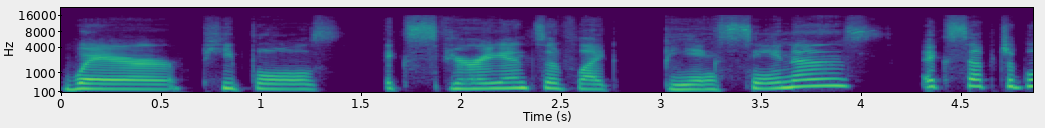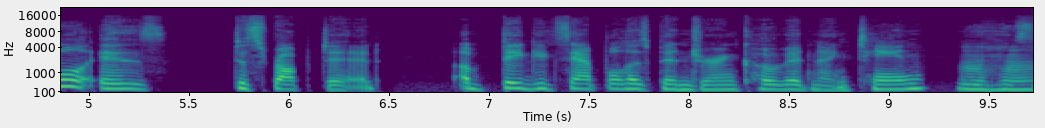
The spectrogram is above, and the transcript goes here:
where people's experience of like being seen as acceptable is disrupted a big example has been during COVID 19. Mm-hmm.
